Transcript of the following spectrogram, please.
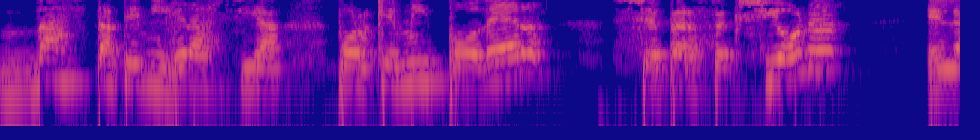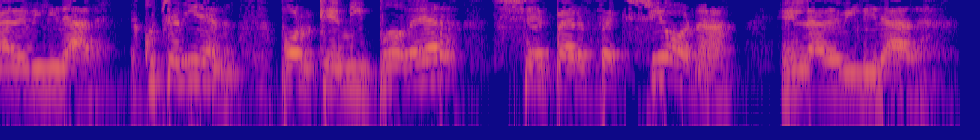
bástate mi gracia, porque mi poder se perfecciona en la debilidad. Escuche bien, porque mi poder se perfecciona en la debilidad.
